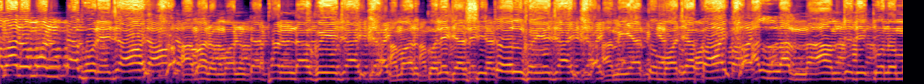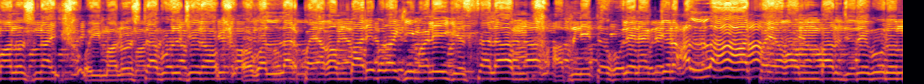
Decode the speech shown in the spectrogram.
আমার মনটা ভরে যায়, আমার মনটা ঠান্ডা হয়ে যায়, আমার কলেজা শীতল হয়ে যায়, আমি এত মজা পাই। আল্লাহর নাম যদি কোনো মানুষ নাই। ওই মানুষটা বলছিল অগল্লার পয়গম্বর ইব্রাহিম আলাইহিস সালাম, আপনি তো হলেন একজন আল্লাহ পয়গম্বর, জোরে বলুন,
